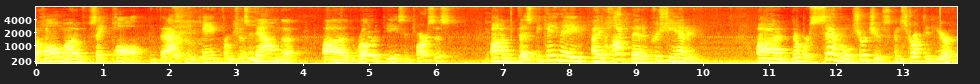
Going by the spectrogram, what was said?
the home of St. Paul, in fact, who came from just down the, uh, the road a piece in Tarsus. Um, this became a, a hotbed of Christianity. Uh, there were several churches constructed here.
